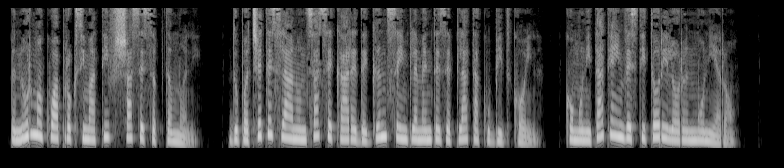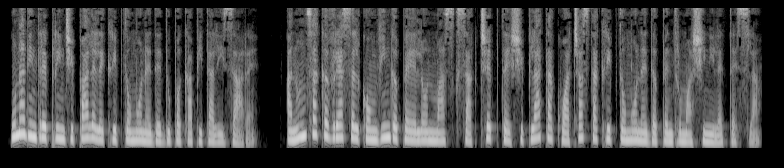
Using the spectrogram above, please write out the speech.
În urmă cu aproximativ șase săptămâni, după ce Tesla anunțase că are de gând să implementeze plata cu Bitcoin, comunitatea investitorilor în Moniero, una dintre principalele criptomonede după capitalizare, anunța că vrea să-l convingă pe Elon Musk să accepte și plata cu această criptomonedă pentru mașinile Tesla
